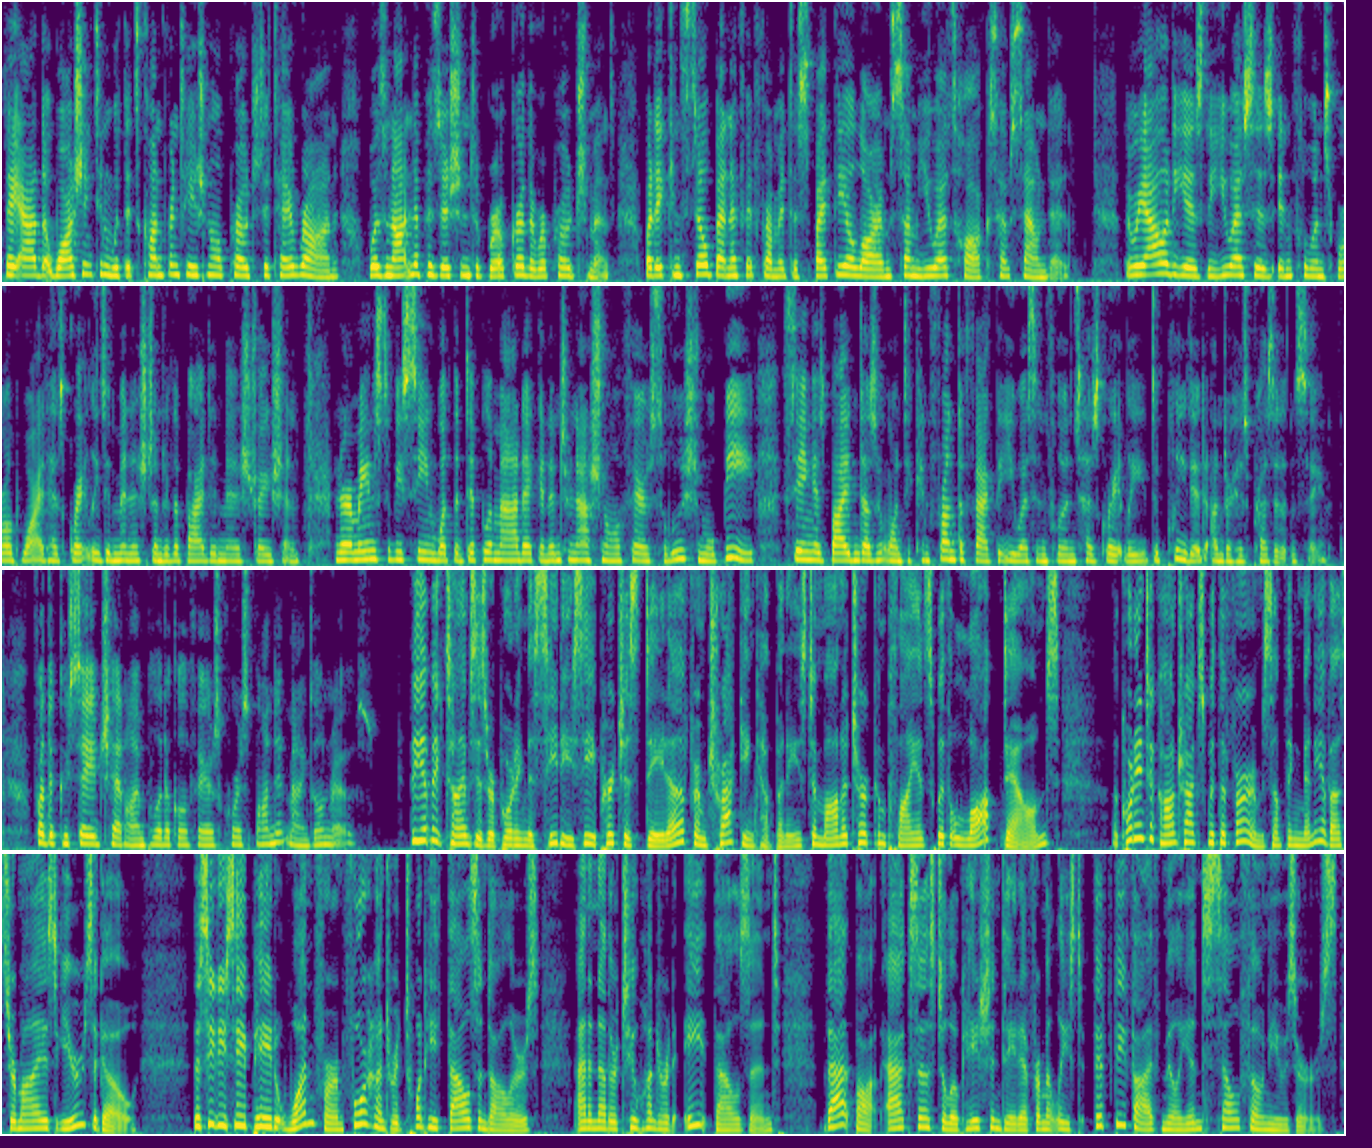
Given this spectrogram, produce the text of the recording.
They add that Washington, with its confrontational approach to Tehran, was not in a position to broker the rapprochement, but it can still benefit from it despite the alarms some U.S. hawks have sounded. The reality is the U.S.'s influence worldwide has greatly diminished under the Biden administration, and it remains to be seen what the diplomatic and international affairs solution will be, seeing as Biden doesn't want to confront the fact that U.S. influence has greatly depleted under his presidency. For the Crusade Channel, I'm political affairs correspondent Magdalene Rose. The Epoch Times is reporting the CDC purchased data from tracking companies to monitor compliance with lockdowns according to contracts with the firm, something many of us surmised years ago. The CDC paid one firm $420,000 and another 208,000. That bought access to location data from at least 55 million cell phone users.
